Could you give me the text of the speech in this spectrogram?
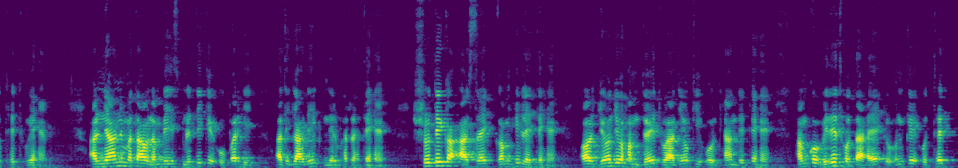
उद्धृत हुए हैं। अन्यान्य मतावलंबी स्मृति के ऊपर ही अधिकाधिक निर्भर रहते हैं। श्रुति का आश्रय कम ही लेते हैं, और जो जो हम द्वैतवादियों की ओर ध्यान देते हैं, हमको विदित होता है कि उनके उद्धृत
